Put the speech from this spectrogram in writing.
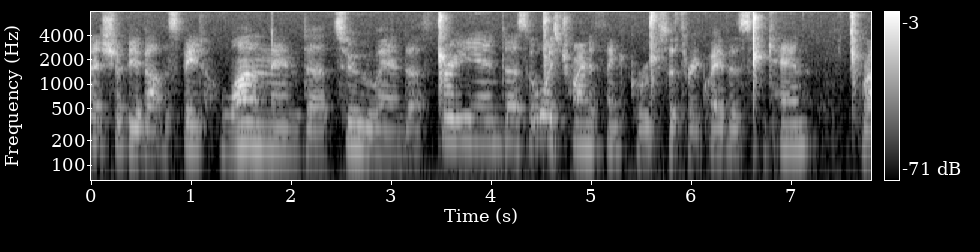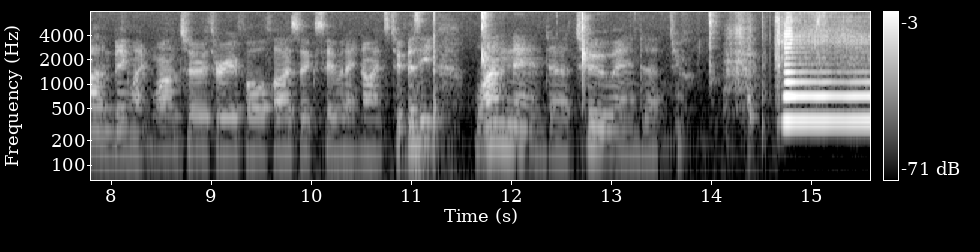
and it should be about the speed 1 and uh, 2 and uh, 3, and uh, so always trying to think groups of 3 quavers if you can, rather than being like 1, 2, 3, 4, 5, 6, 7, 8, 9, it's too busy. 1 and 2 and uh, 2.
